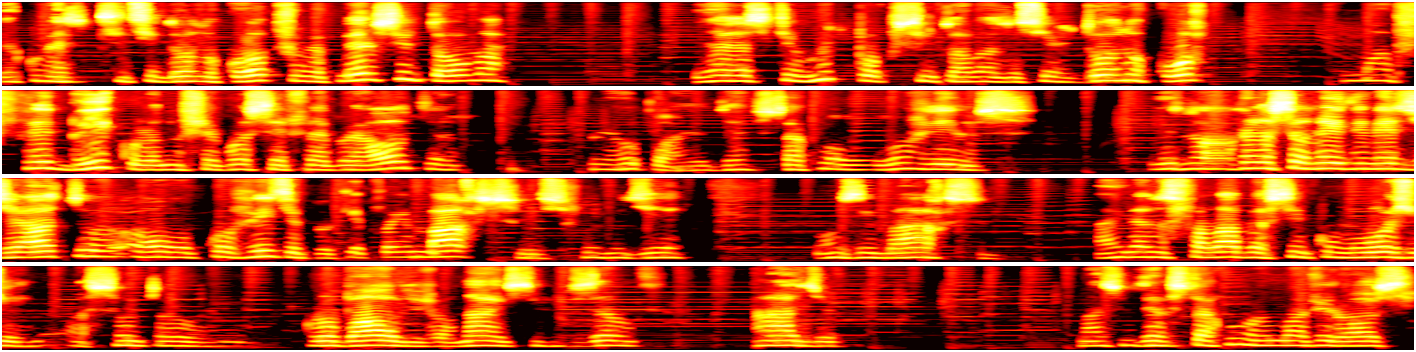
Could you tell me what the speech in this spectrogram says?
Eu comecei a sentir dor no corpo, foi o meu primeiro sintoma. Eu já tive muito poucos sintomas, eu tive dor no corpo, uma febrícula, não chegou a ser febre alta. Eu falei, opa, eu devo estar com algum vírus. Eu não relacionei de imediato ao Covid, porque foi em março, isso foi no dia 11 de março. Ainda nos falava assim como hoje, assunto global de jornais, televisão, rádio. Mas eu devo estar com uma virose.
